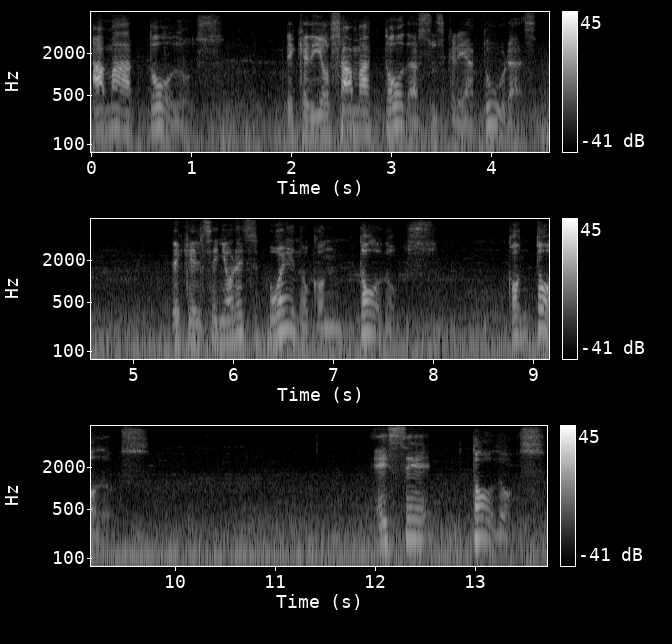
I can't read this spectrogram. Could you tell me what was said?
ama a todos, de que Dios ama a todas sus criaturas, de que el Señor es bueno con todos, con todos. Ese todos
